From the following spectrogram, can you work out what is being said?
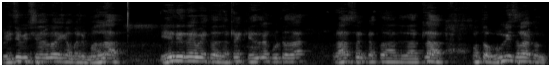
బ్రిడ్జి విషయంలో ఇక మరి మళ్ళా ఏ నిర్ణయం అవుతుంది అట్లే కేంద్రం ఉంటుందా రాష్ట్రం కత్తదా అనే దాంట్లో కొంత ఊగిసలాట ఉంది.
